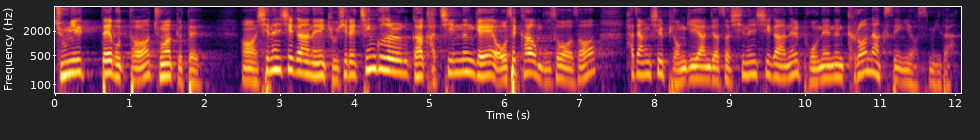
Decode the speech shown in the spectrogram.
중1 때부터 중학교 때 어, 쉬는 시간에 교실에 친구들과 같이 있는 게 어색하고 무서워서 화장실 변기에 앉아서 쉬는 시간을 보내는 그런 학생이었습니다.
